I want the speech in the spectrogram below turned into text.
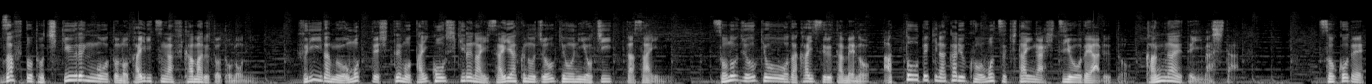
ザフトと地球連合との対立が深まるとともにフリーダムをもってしても対抗しきれない最悪の状況に陥った際にその状況を打開するための圧倒的な火力を持つ機体が必要であると考えていましたそこで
